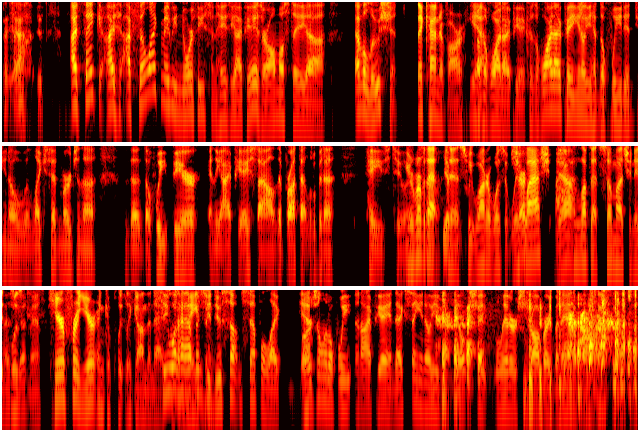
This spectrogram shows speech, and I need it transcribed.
But yeah, it's I think I I feel like maybe Northeast and hazy IPAs are almost a uh, evolution They kind of are. Yeah. of the white IPA because the white IPA, you know, you had the wheated, you know, like you said, merging the the the wheat beer and the IPA style that brought that little bit of haze to it. you remember so- that the Sweetwater was it Whiplash? Oh, Yeah. I love that so much, and it That's was good, man. here for a year and completely gone the next. See what It's happens. You do something simple like Yeah. virgin little wheat and an IPA, and next thing you know, you got milkshake, glitter, strawberry, banana pie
